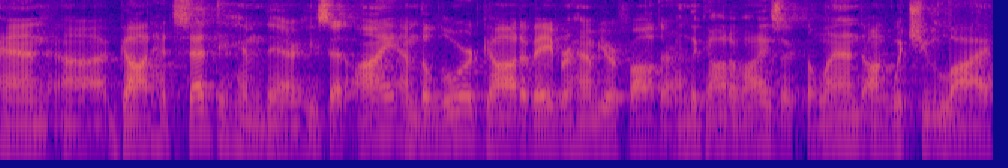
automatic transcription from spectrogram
And uh, God had said to him there, He said, I am the Lord God of Abraham your father, and the God of Isaac, the land on which you lie,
